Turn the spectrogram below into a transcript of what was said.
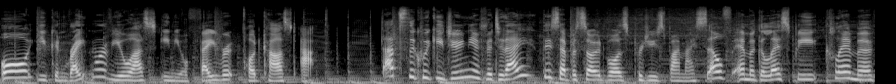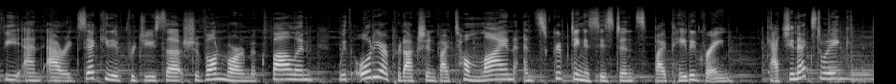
Or you can rate and review us in your favourite podcast app. That's the Quicky Junior for today. This episode was produced by myself, Emma Gillespie, Claire Murphy, and our executive producer, Siobhan Moran McFarlane, with audio production by Tom Lyon and scripting assistance by Peter Green. Catch you next week.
